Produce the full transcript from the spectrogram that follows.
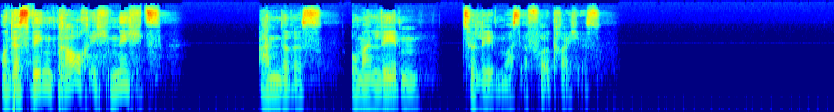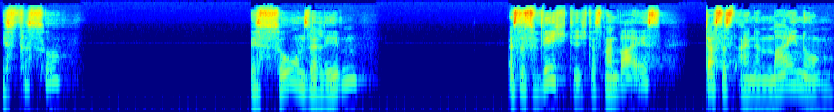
und deswegen brauche ich nichts anderes, um ein Leben zu leben, was erfolgreich ist. Ist das so? Ist so unser Leben? Es ist wichtig, dass man weiß, das ist eine Meinung,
